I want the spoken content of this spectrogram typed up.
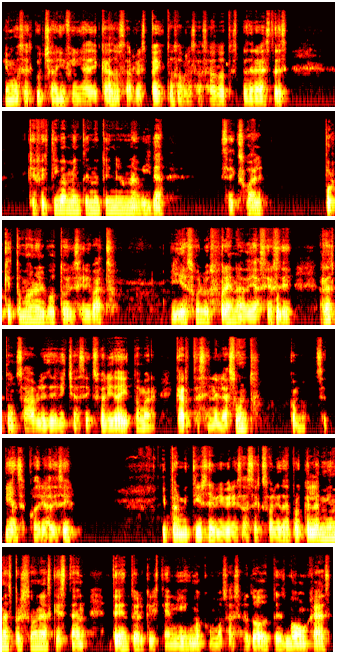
Hemos escuchado infinidad de casos al respecto sobre sacerdotes pederastas que efectivamente no tienen una vida sexual porque tomaron el voto del celibato y eso los frena de hacerse responsables de dicha sexualidad y tomar cartas en el asunto, como bien se podría decir. Y permitirse vivir esa sexualidad, porque las mismas personas que están dentro del cristianismo, como sacerdotes, monjas,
